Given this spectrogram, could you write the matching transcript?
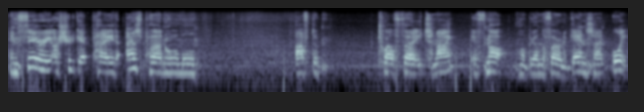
In theory, I should get paid as per normal after 12.30 tonight. If not, I'll be on the phone again saying, Oi,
